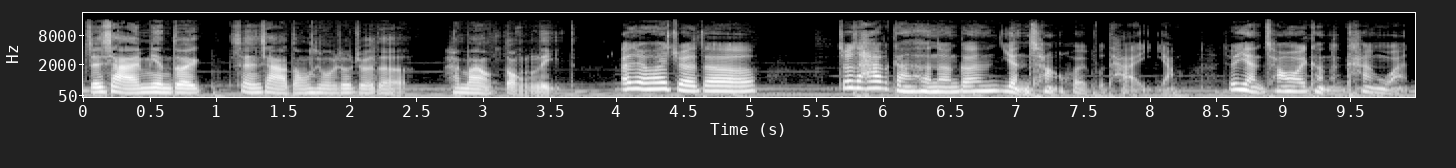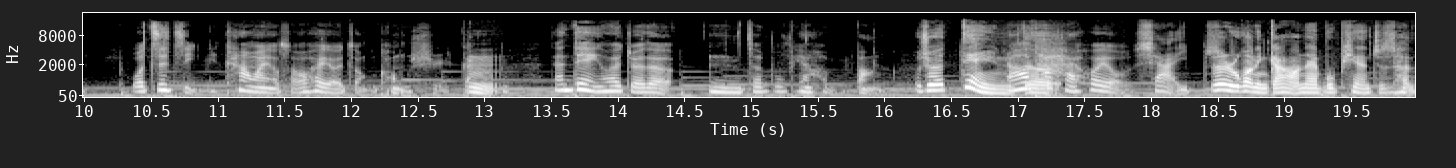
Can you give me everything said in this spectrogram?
接下来面对剩下的东西，我就觉得还蛮有动力的，而且会觉得就是他感可能跟演唱会不太一样，就演唱会可能看完，我自己看完有时候会有一种空虚感，嗯，但电影会觉得，嗯，这部片很棒。我觉得电影，然后它还会有下一部，就是如果你刚好那部片就是很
